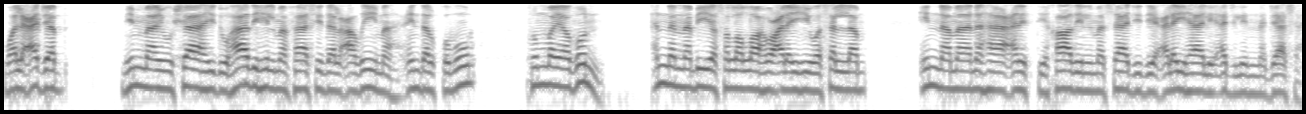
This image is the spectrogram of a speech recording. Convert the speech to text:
والعجب مما يشاهد هذه المفاسد العظيمة عند القبور ثم يظن أن النبي صلى الله عليه وسلم إنما نهى عن اتخاذ المساجد عليها لأجل النجاسة.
